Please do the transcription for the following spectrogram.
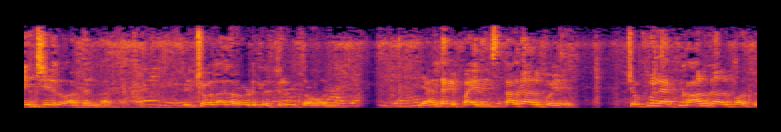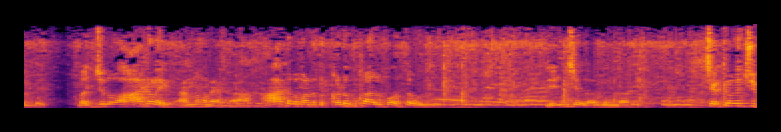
ఏం చేయాలో అర్థం కాదు. పిచ్చోలాగా రోడ్డు మీద తిరుగుతూ ఉన్నా. ఎండకి పైనుంచి తలగాలిపోయాయి చెప్పు లేక కాలు కాలిపోతుంది మధ్యలో ఆకలి అన్నం లేక ఆకలి మంటది కడుపు కాలిపోతా ఉంది. ఏం చేయాలో అర్థం కాదు. చక్కెర వచ్చి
